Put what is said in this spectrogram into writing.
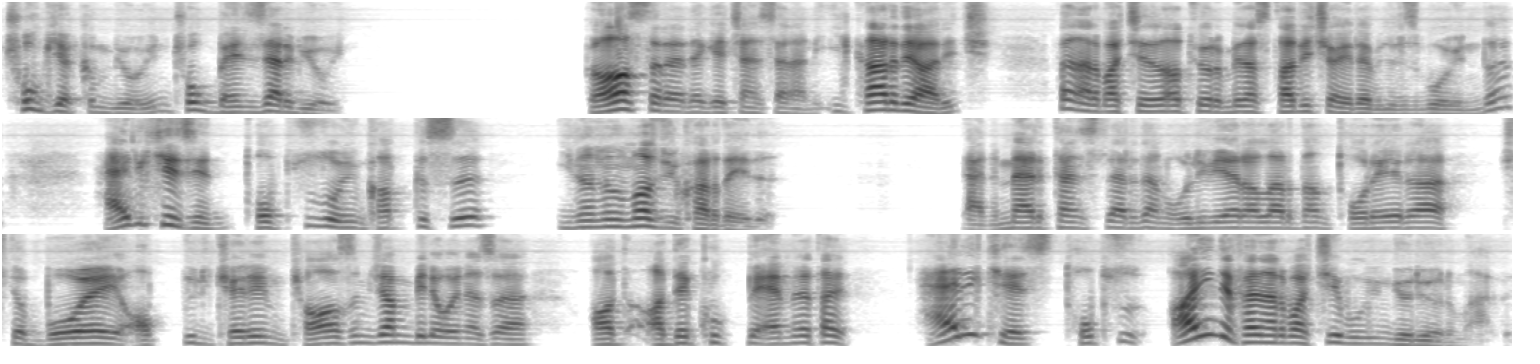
çok yakın bir oyun. Çok benzer bir oyun. Galatasaray'da geçen sene hani Icardi hariç Fenerbahçe'de atıyorum biraz Tadic ayırabiliriz bu oyunda. Herkesin topsuz oyun katkısı inanılmaz yukarıdaydı. Yani Mertenslerden, Oliveira'lardan, Torreira, işte Boey, Abdülkerim, Kazımcan bile oynasa Ad Adekuk ve Emre Tay herkes topsuz aynı Fenerbahçe'yi bugün görüyorum abi.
